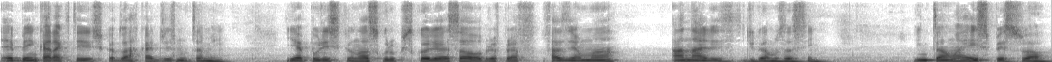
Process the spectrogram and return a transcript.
é bem característica do arcadismo também. E é por isso que o nosso grupo escolheu essa obra para fazer uma análise, digamos assim. Então é isso, pessoal.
